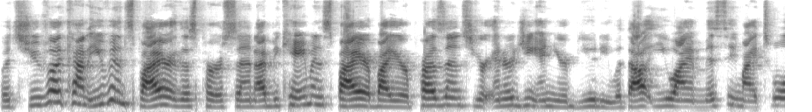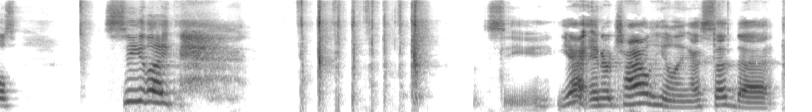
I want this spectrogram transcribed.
but you've like kind of you've inspired this person. I became inspired by your presence, your energy, and your beauty. Without you, I am missing my tools. See, like, let's see. Yeah, inner child healing. I said that.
